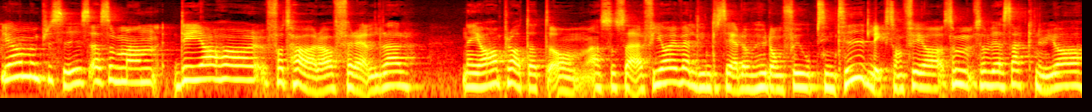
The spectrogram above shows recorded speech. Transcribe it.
Ja men precis, alltså man, det jag har fått höra av föräldrar när jag har pratat om, alltså så här, för jag är väldigt intresserad av hur de får ihop sin tid liksom, för jag, som, som vi har sagt nu, jag,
